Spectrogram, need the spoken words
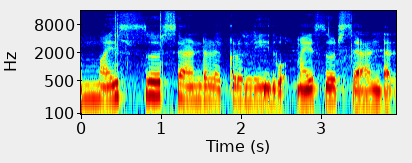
మైసూర్ శాండల్ ఎక్కడుంది? ఇదిగో Mysore sandal.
